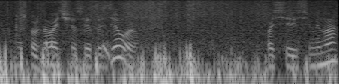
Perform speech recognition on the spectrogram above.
Ну что ж, давайте сейчас я это сделаю. Посею семена.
